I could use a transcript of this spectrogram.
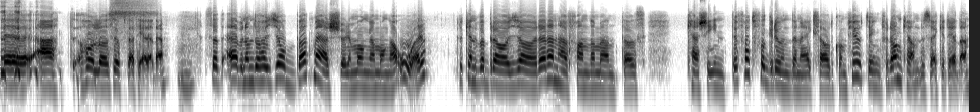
eh, att hålla oss uppdaterade. Mm. Så att även om du har jobbat med Azure i många, många år så kan det vara bra att göra den här fundamentals Kanske inte för att få grunderna i cloud computing, för de kan du säkert redan.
